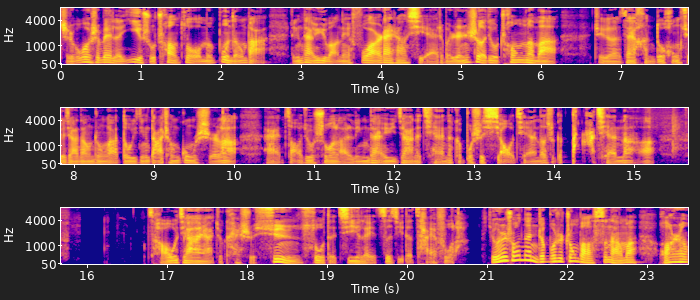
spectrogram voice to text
只不过是为了艺术创作，我们不能把林黛玉往那富二代上写，这不人设就冲了吗？这个在很多红学家当中啊，都已经达成共识了。哎，早就说了，林黛玉家的钱那可不是小钱，那是个大钱呐！啊，曹家呀就开始迅速的积累自己的财富了。有人说，那你这不是中饱私囊吗？皇上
